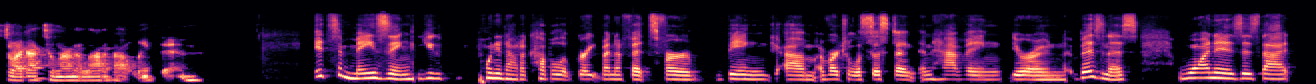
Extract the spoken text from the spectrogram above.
So I got to learn a lot about LinkedIn. It's amazing. You pointed out a couple of great benefits for being um, a virtual assistant and having your own business. One is is that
